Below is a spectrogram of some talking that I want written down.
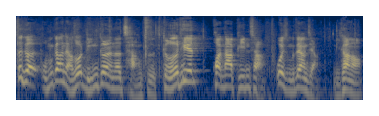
这个我们刚刚讲说林个人的场子，隔天换他拼场，为什么这样讲？你看哦，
